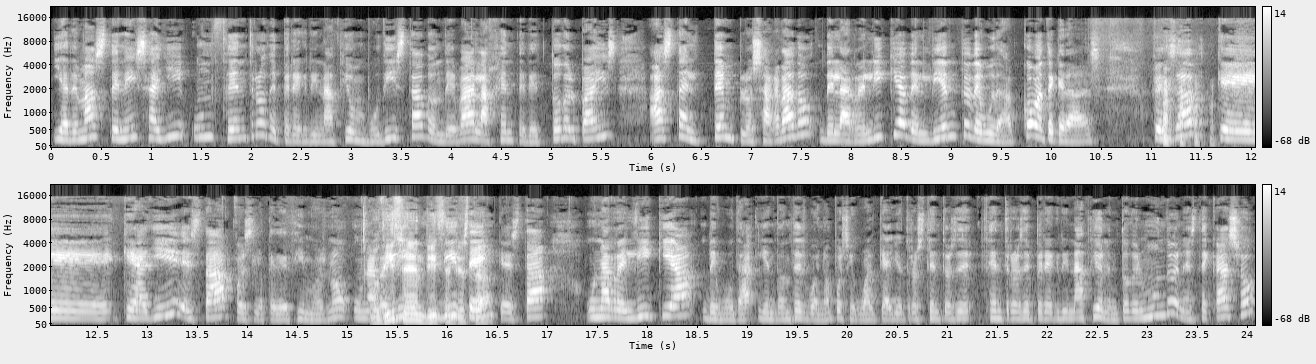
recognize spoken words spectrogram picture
Y además tenéis allí un centro de peregrinación budista donde va la gente de todo el país hasta el templo sagrado de la reliquia del diente de Buda. ¿Cómo te quedas? Pensad que, que allí está, pues lo que decimos, ¿no? Una O dicen, que está. que está una reliquia de Buda. Y entonces, bueno, pues igual que hay otros centros de, centros de peregrinación en todo el mundo, en este caso,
